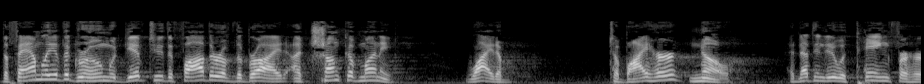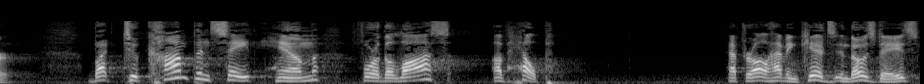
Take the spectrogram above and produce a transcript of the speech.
The family of the groom would give to the father of the bride a chunk of money. Why? To, to buy her? No. Had nothing to do with paying for her. But to compensate him for the loss of help. After all, having kids in those days,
